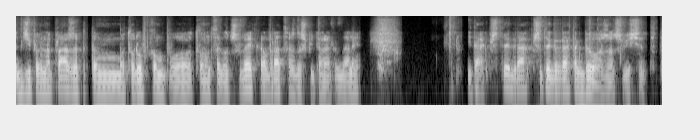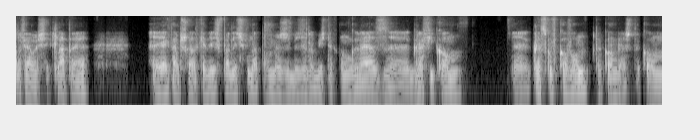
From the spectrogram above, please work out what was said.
jeepem na plażę, potem motorówką po tonącego człowieka, wracasz do szpitala i tak dalej. I tak, przy tych grach, przy tych grach tak było, że oczywiście trafiały się klapy, jak na przykład kiedyś wpadliśmy na pomysł, żeby zrobić taką grę z grafiką E, kreskówkową, taką wiesz, taką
